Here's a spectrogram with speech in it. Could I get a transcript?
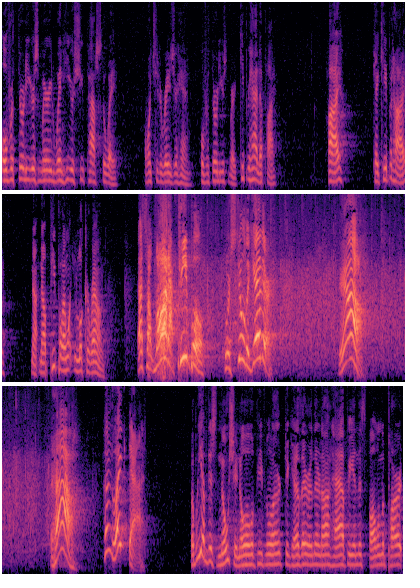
over 30 years married when he or she passed away, I want you to raise your hand. Over 30 years married. Keep your hand up high. High. Okay, keep it high. Now, now, people, I want you to look around. That's a lot of people who are still together. Yeah. Yeah. I like that. But we have this notion, oh, the people aren't together and they're not happy and this falling apart.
